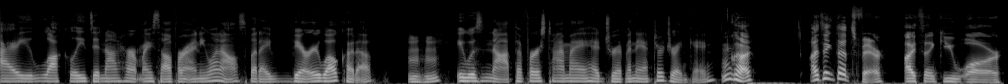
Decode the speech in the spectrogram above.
I luckily did not hurt myself or anyone else, but I very well could have. Mm-hmm. It was not the first time I had driven after drinking. Okay. I think that's fair. I think you are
